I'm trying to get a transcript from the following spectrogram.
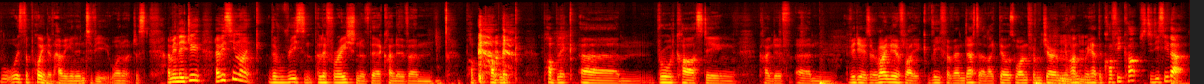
what is the point of having an interview? Why not just i mean they do have you seen like the recent proliferation of their kind of um pub- public public um broadcasting kind of um videos it remind me of like v for vendetta? Like there was one from jeremy mm-hmm. hunt where he had the coffee cups. Did you see that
